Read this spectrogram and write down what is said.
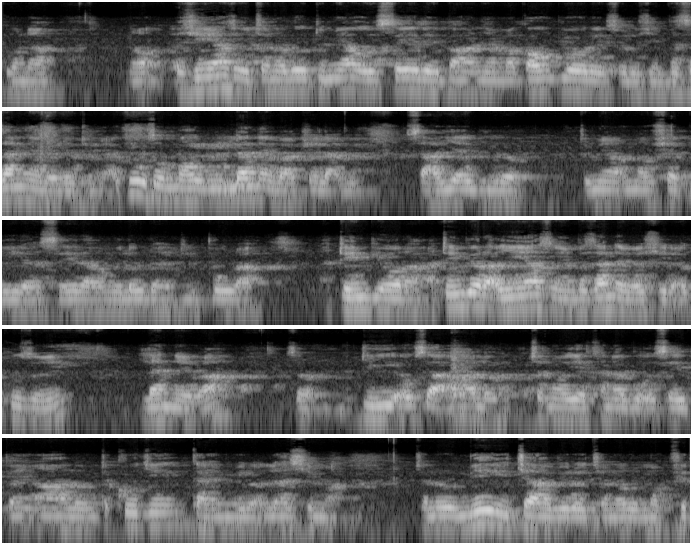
ခုနနော်အရင်ကဆိုကျွန်တော်တို့သူများကိုဆဲတယ်ဘာညာမကောင်းပြောတယ်ဆိုလို့ရှိရင်ပါဇက်နဲ့ပဲလို့ထင်တယ်အခုဆိုမဟုတ်ဘူးလက်နဲ့ပါဖြစ်လာပြီစာရိုက်ပြီးတော့ သူများအနောက်ရှက်ပြီးတာဆဲတာဝေလို့တာဒီပိုးတာအတင်းပြောတာအတင်းပြောတာအရင်ကဆိုရင်ပါဇက်နဲ့ပဲရှိတယ်အခုဆိုရင်လက်နဲ့ပါဆိုတော့ဒီဥစ္စာအားလုံးကျွန်တော်ရဲ့ခန္ဓာကိုယ်အစိပ်ပိုင်းအားလုံးတစ်ခုချင်းကင်ပြီးတော့လက်ရှိမှာကျွန်တော်တို့မြေကြီးချပြီးတော့ကျွန်တော်တို့မဖြစ်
